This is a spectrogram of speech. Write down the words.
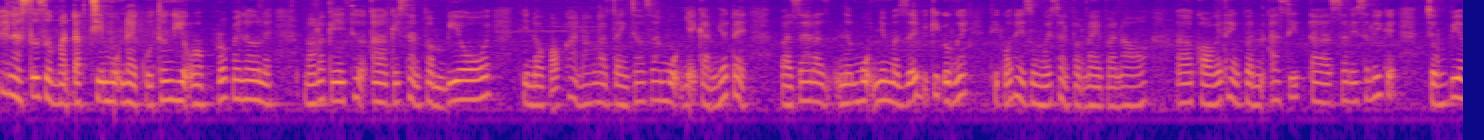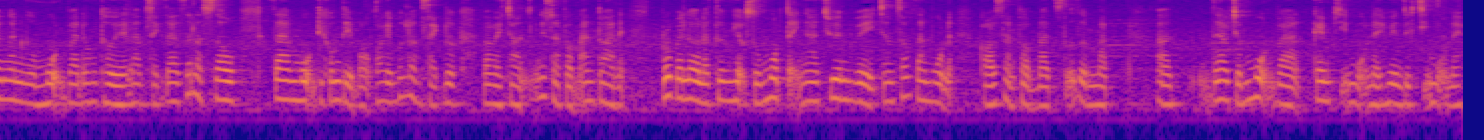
Đây là sữa rửa mặt đặc trị mụn này của thương hiệu ờ, Propeller này. Nó là cái à, cái sản phẩm bio ấy thì nó có khả năng là dành cho da mụn nhạy cảm nhất này và da là mụn nhưng mà dễ bị kích ứng ấy thì có thể dùng cái sản phẩm này và nó à, có cái thành phần axit à, salicylic ấy chống viêm ngăn ngừa mụn và đồng thời làm sạch da rất là sâu. Da mụn thì không thể bỏ qua cái bước làm sạch được và phải chọn những cái sản phẩm an toàn ấy Propeller là thương hiệu số 1 tại Nga chuyên về chăm sóc da mụn ấy. Có sản phẩm là sữa rửa mặt à, dao chấm mụn và kem trị mụn này, huyền dịch trị mụn này.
